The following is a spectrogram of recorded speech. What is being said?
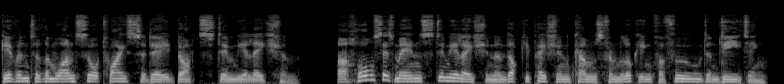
given to them once or twice a day. Stimulation. A horse's main stimulation and occupation comes from looking for food and eating,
